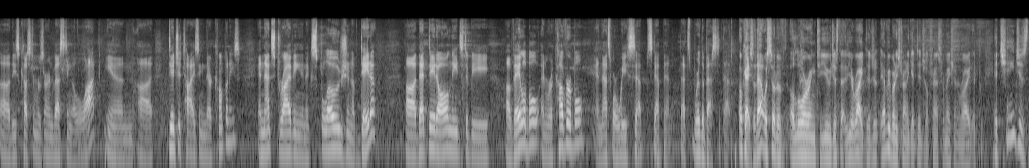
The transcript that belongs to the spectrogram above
Uh, these customers are investing a lot in uh, digitizing their companies, and that's driving an explosion of data. Uh, that data all needs to be available and recoverable, and that's where we step, step in. That's, we're the best at that. Okay, so that was sort of alluring to you, just, you're right, everybody's trying to get digital transformation right. It, it changes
